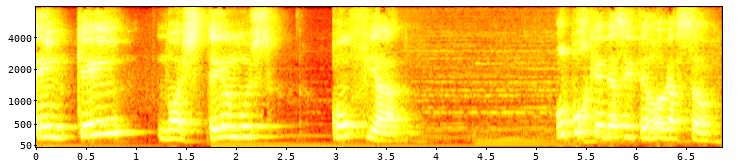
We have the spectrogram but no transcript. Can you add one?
em quem nós temos confiado? O porquê dessa interrogação?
